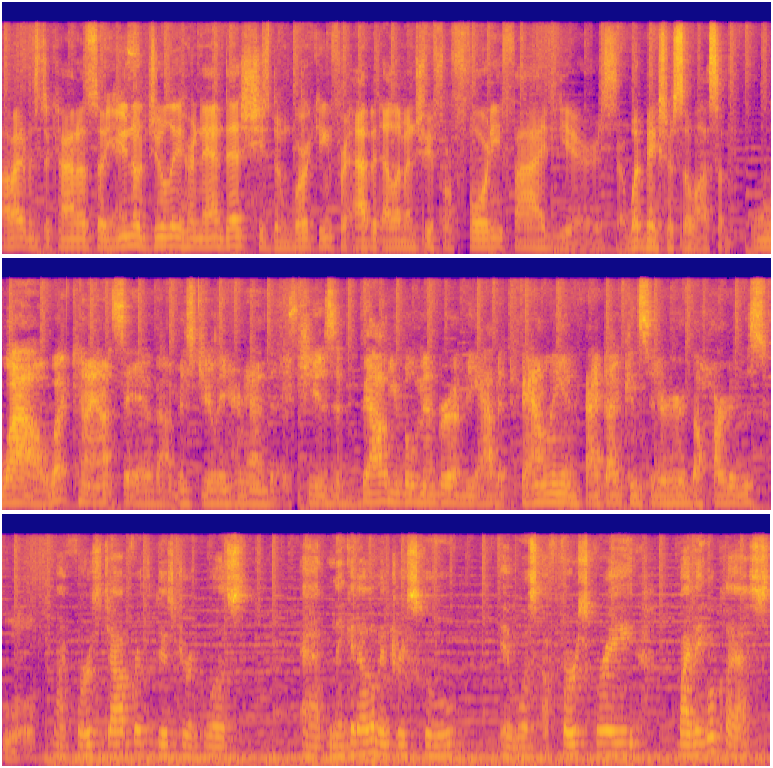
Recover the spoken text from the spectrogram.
All right, Mr. Cano, so you know Julie Hernandez. She's been working for Abbott Elementary for 45 years. What makes her so awesome? Wow, what can I not say about Miss Julie Hernandez? She is a valuable member of the Abbott family. In fact, I'd consider her the heart of the school. My first job for the district was at Lincoln Elementary School. It was a first grade bilingual class.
